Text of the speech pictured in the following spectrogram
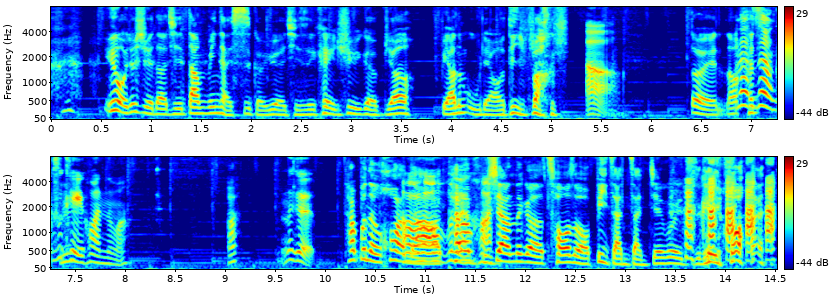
因为我就觉得其实当兵才四个月，其实可以去一个比较比较那么无聊的地方。啊，对，然后那可这样是可以换的吗？啊，那个他不能换啊，哦不他又不像那个抽什么臂展展肩位置可以换。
